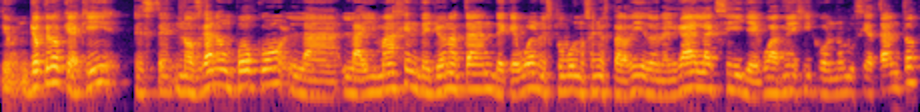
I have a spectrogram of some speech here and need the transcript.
Yo creo que aquí este, nos gana un poco la, la, imagen de Jonathan de que, bueno, estuvo unos años perdido en el Galaxy, llegó a México, no lucía tanto.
